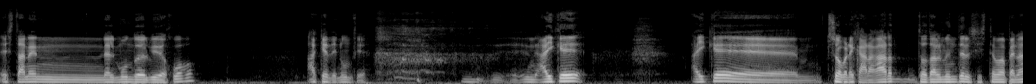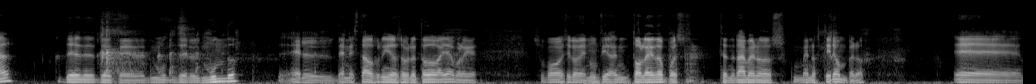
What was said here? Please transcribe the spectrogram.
están en el mundo del videojuego a que denuncie. hay que hay que sobrecargar totalmente el sistema penal de- de- de- de- del mundo, el, en Estados Unidos sobre todo, vaya, porque supongo que si lo denuncias en Toledo, pues tendrá menos, menos tirón, pero eh,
